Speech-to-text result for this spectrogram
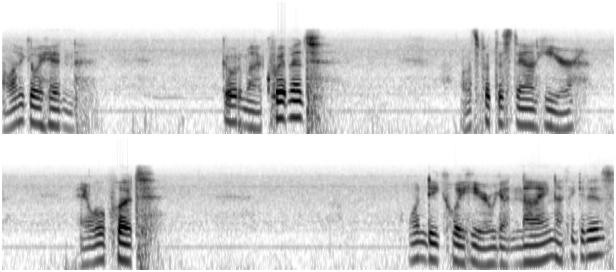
Now let me go ahead and go to my equipment. Let's put this down here. And we'll put one decoy here. We got nine, I think it is.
